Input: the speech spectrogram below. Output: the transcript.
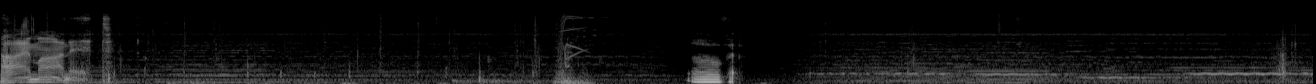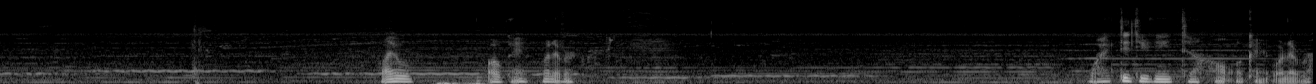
I'm on it. Okay. Why? Okay, whatever. Why did you need to hol- Okay, whatever.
